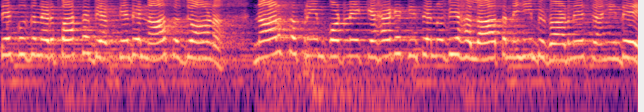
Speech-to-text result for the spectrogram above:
ਤੇ ਕੁਝ ਨਿਰਪੱਖ ਵਿਅਕਤੀਆਂ ਦੇ ਨਾਂ ਸਜਾਉਣ। ਨਾਲ ਸੁਪਰੀਮ ਕੋਰਟ ਨੇ ਕਿਹਾ ਕਿ ਕਿਸੇ ਨੂੰ ਵੀ ਹਾਲਾਤ ਨਹੀਂ ਵਿਗਾੜਨੇ ਚਾਹੀਦੇ।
